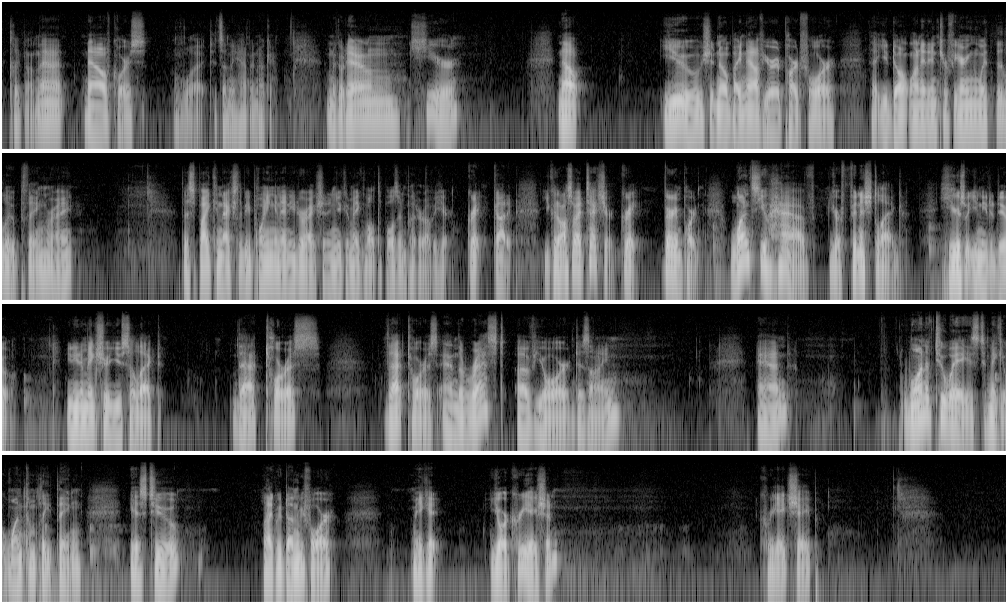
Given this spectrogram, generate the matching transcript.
Click on that. Now, of course, what? Did something happen? Okay. I'm going to go down here. Now, you should know by now, if you're at part four, that you don't want it interfering with the loop thing, right? The spike can actually be pointing in any direction and you can make multiples and put it over here. Great, got it. You can also add texture. Great, very important. Once you have your finished leg, here's what you need to do. You need to make sure you select that torus, that torus, and the rest of your design. And one of two ways to make it one complete thing is to, like we've done before, Make it your creation. Create shape.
